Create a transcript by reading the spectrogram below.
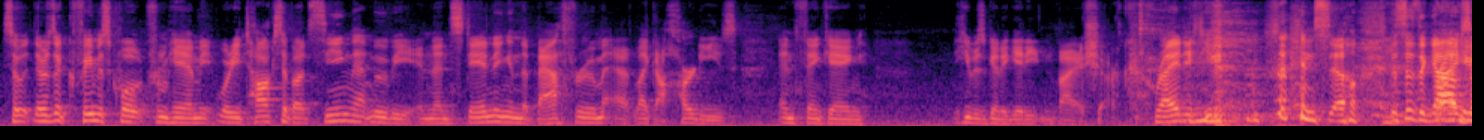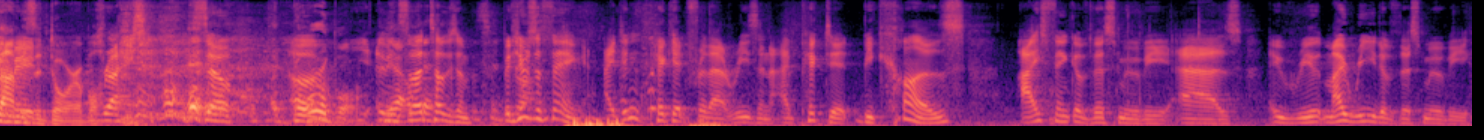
So there's a famous quote from him where he talks about seeing that movie and then standing in the bathroom at like a Hardee's and thinking he was going to get eaten by a shark, right? And, you, and so this is the guy Rob who Zombie's made, adorable. Right. So um, Adorable. I mean, Yeah, so that okay. tells you something. But here's the thing: I didn't pick it for that reason. I picked it because I think of this movie as a real. My read of this movie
